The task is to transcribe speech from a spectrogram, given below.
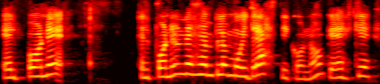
Él pone, él pone un ejemplo muy drástico, ¿no? Que es que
